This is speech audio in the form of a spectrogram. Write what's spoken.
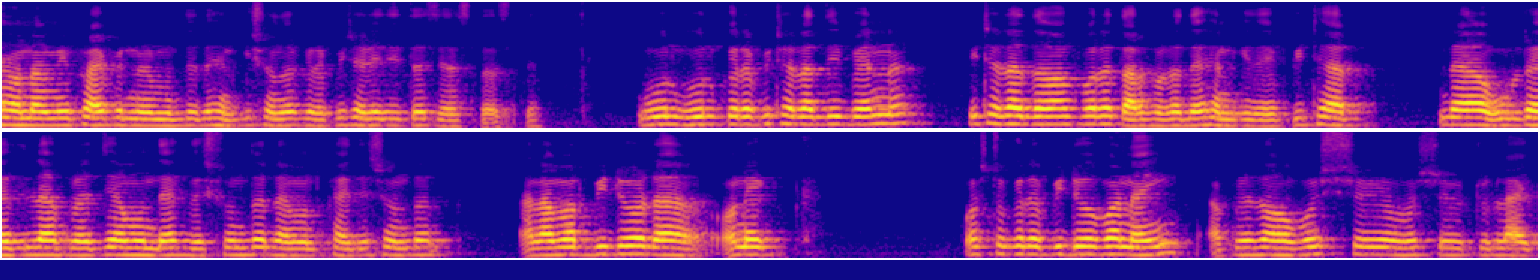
এখন আমি ফ্রাই প্যানের মধ্যে দেখেন কি সুন্দর করে পিঠাটি দিতেছি আস্তে আস্তে। গোল গোল করে পিঠাটা দিবেন পিঠাটা দেওয়ার পরে তারপরে দেখেন কি যে পিঠাটা উল্টাই দিলে আপনার যেমন দেখতে সুন্দর, তেমন খাইতে সুন্দর। আর আমার ভিডিওটা অনেক কষ্ট করে ভিডিও বানাই। আপনারা অবশ্যই অবশ্যই একটু লাইক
